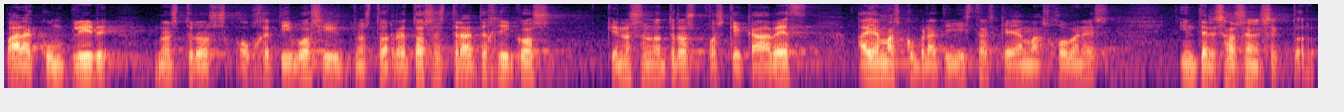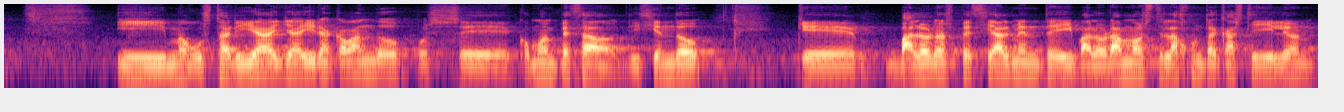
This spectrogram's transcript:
para cumplir nuestros objetivos y nuestros retos estratégicos, que no son otros, pues que cada vez haya más cooperativistas, que haya más jóvenes interesados en el sector. Y me gustaría ya ir acabando, pues eh, como he empezado, diciendo que valoro especialmente y valoramos de la Junta de Castilla y León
